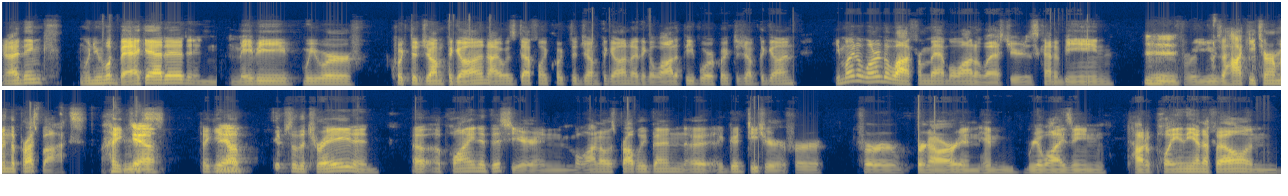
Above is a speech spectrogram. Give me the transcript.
And I think when you look back at it, and maybe we were quick to jump the gun, I was definitely quick to jump the gun. I think a lot of people were quick to jump the gun. He might have learned a lot from Matt Milano last year, just kind of being, Mhm. for use a hockey term, in the press box. Like Yeah. just picking Yeah. up tips of the trade and uh, applying it this year. And Milano has probably been a, a good teacher for for Bernard and him realizing how to play in the NFL and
